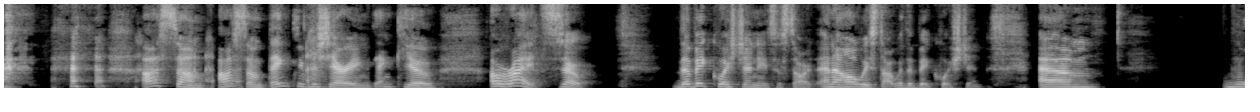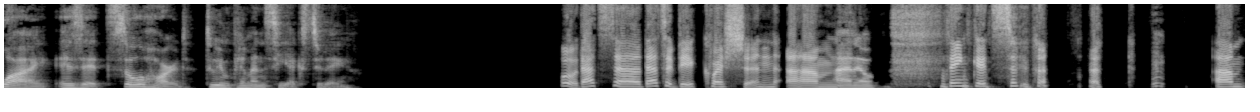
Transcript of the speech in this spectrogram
awesome. Awesome. Thank you for sharing. Thank you. All right. So the big question needs to start. And I always start with a big question. Um, why is it so hard to implement CX today? Oh, that's uh, that's a big question. Um, I know. I think it's um,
